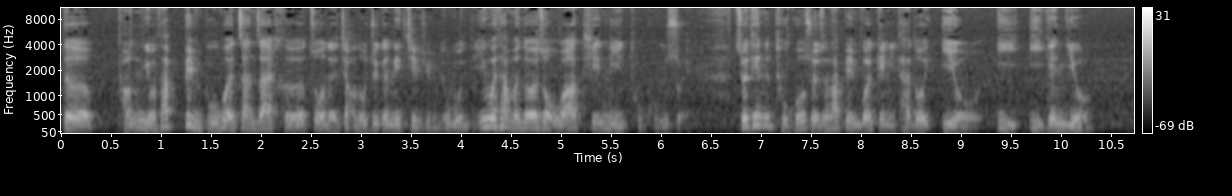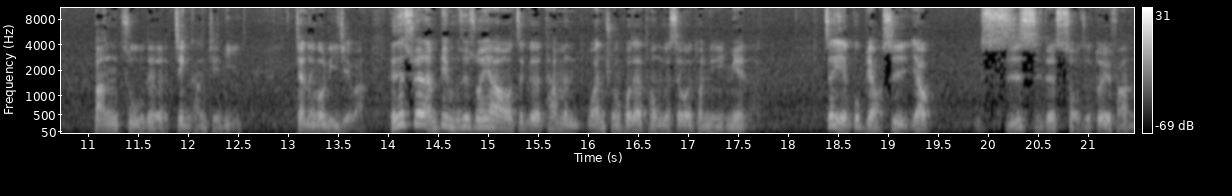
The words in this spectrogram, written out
的朋友，他并不会站在合作的角度去跟你解决你的问题，因为他们都会说我要听你吐苦水，所以听你吐苦水的时候，他并不会给你太多有意义跟有。帮助的健康建议，这样能够理解吧？可是虽然并不是说要这个他们完全活在同一个社会团体里面啊，这也不表示要死死的守着对方，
